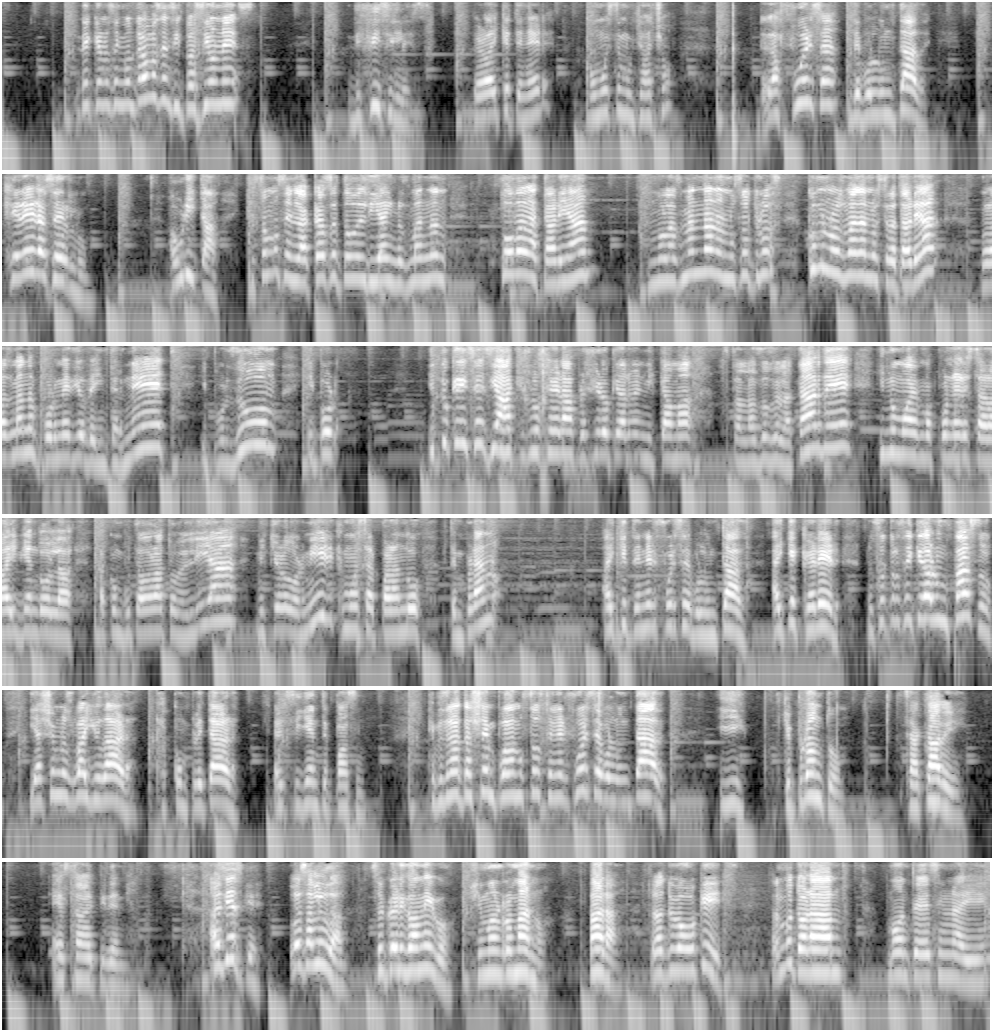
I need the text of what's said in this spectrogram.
de que nos encontramos en situaciones difíciles, pero hay que tener, como este muchacho, la fuerza de voluntad, querer hacerlo. Ahorita que estamos en la casa todo el día y nos mandan toda la tarea, nos las mandan a nosotros. ¿Cómo nos mandan nuestra tarea? Nos las mandan por medio de internet y por Zoom y por... ¿Y tú qué dices? Ya, qué flojera, prefiero quedarme en mi cama hasta las 2 de la tarde y no me voy a poner a estar ahí viendo la, la computadora todo el día, me quiero dormir, que me voy a estar parando temprano. Hay que tener fuerza de voluntad, hay que querer. Nosotros hay que dar un paso y Hashem nos va a ayudar a completar el siguiente paso. Que Pedrat Hashem podamos todos tener fuerza de voluntad y que pronto se acabe esta epidemia. Así es que, los saluda su querido amigo Shimon Romano para Tratubo Kids, Talmud Torah, Monte Sinaí.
